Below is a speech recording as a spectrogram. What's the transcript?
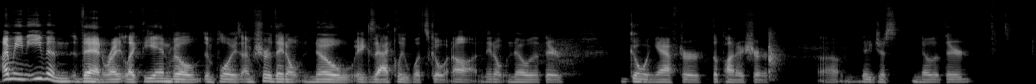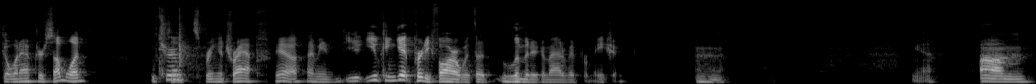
I mean, even then, right? Like the Anvil employees, I'm sure they don't know exactly what's going on. They don't know that they're going after the Punisher. Um, they just know that they're going after someone True. to spring a trap. Yeah, I mean, you, you can get pretty far with a limited amount of information. hmm Yeah. Um.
